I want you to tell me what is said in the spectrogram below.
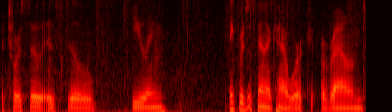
The torso is still healing. I think we're just gonna kind of work around.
